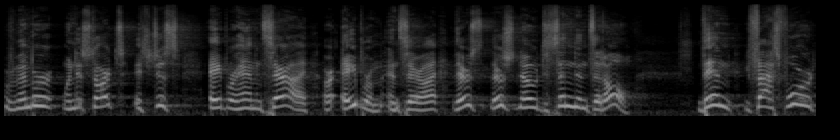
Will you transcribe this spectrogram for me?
remember when it starts? It's just Abraham and Sarai, or Abram and Sarai. There's, there's no descendants at all. Then you fast forward,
